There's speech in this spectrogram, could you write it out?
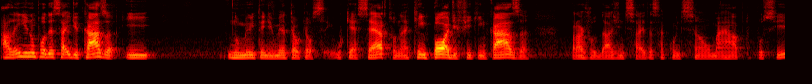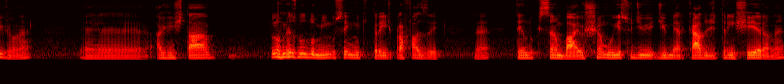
além de não poder sair de casa, e no meu entendimento é o que, eu, o que é certo, né? Quem pode fica em casa para ajudar a gente a sair dessa condição o mais rápido possível, né? É, a gente está, pelo menos no domingo, sem muito trade para fazer, né? Tendo que sambar. Eu chamo isso de, de mercado de trincheira, né?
